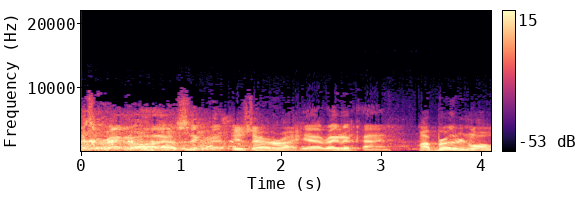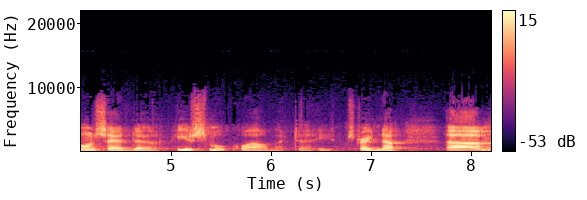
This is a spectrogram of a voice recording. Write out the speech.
this is a regular Ohio cigarette. Is that right? Yeah, regular kind. My brother-in-law once had, uh, he used to smoke while, but uh, he straightened up. Um,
